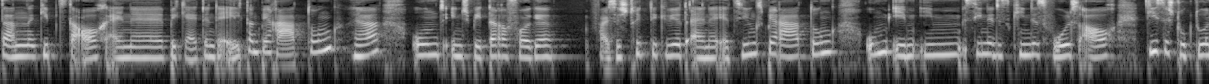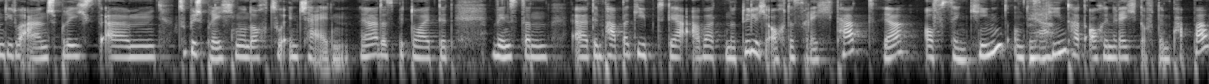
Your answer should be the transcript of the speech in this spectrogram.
dann gibt es da auch eine begleitende Elternberatung ja, und in späterer Folge falls es strittig wird, eine Erziehungsberatung, um eben im Sinne des Kindeswohls auch diese Strukturen, die du ansprichst, ähm, zu besprechen und auch zu entscheiden. Ja, das bedeutet, wenn es dann äh, den Papa gibt, der aber natürlich auch das Recht hat, ja, auf sein Kind und das ja. Kind hat auch ein Recht auf den Papa,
